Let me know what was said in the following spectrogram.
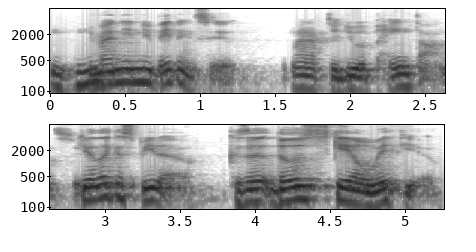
You Mm-hmm. might need a new bathing suit. You Might have to do a paint on suit. Get like a Speedo because those scale with you.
